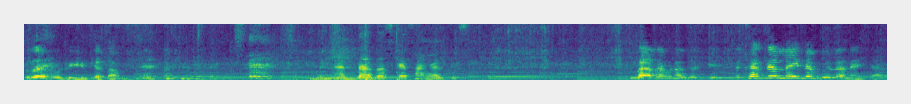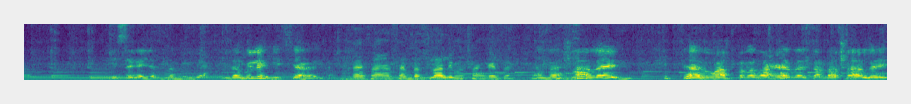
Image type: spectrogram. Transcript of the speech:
तुझा कुठे घेते आणि दादाच काय सांगाल तीस दादा म्हणत होते खरं त्याला लई दमबिला नाही शाळा. ही जास्त हीच शाळा. काय सांगा संडासला आली मग सांगायचं? संडासला आलंय. शाळा मास्तरला सांगायचं संडासला आलंय.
